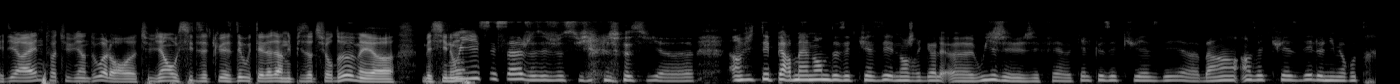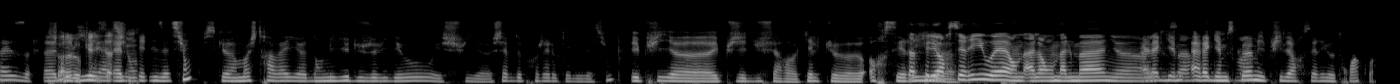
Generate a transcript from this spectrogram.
Et Diraen, toi tu viens d'où? Alors euh, tu viens aussi de ZQSD où t'es là un épisode sur deux, mais euh, mais sinon? Oui, c'est ça. Je, je suis je suis euh, invitée permanente de ZQSD. Non, je rigole. Euh, oui, j'ai j'ai fait quelques ZQSD. euh, ben, un, un ZQSD, le numéro 13, euh, Sur la dédié à la localisation. localisation, puisque moi je travaille dans le milieu du jeu vidéo et je suis euh, chef de projet localisation. Et puis euh, et puis j'ai dû faire quelques hors-séries. T'as fait les hors-séries, ouais, en, allant en Allemagne. euh, à la, tout game, ça. à la Gamescom et puis les hors-séries E3 quoi.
